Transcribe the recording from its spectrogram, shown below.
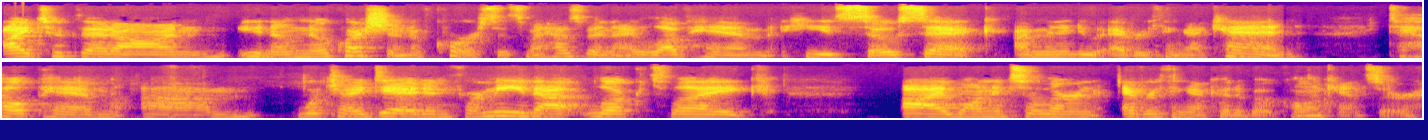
I took that on, you know, no question. Of course, it's my husband. I love him. He's so sick. I'm going to do everything I can to help him, um, which I did. And for me, that looked like I wanted to learn everything I could about colon cancer.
